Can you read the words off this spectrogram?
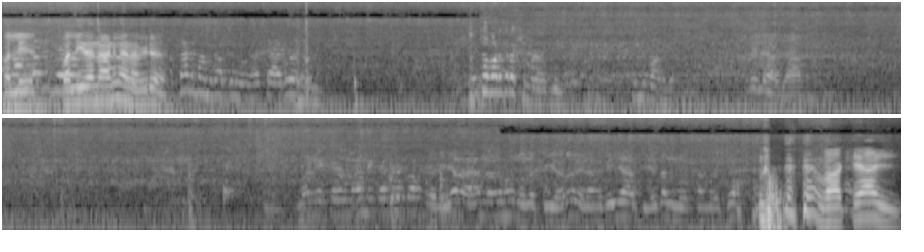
ਪੱਲੀ ਪੱਲੀ ਦਾ ਨਾਂ ਨਹੀਂ ਲੈਣਾ ਵੀਰ। ਤੱਕ ਬੰਦ ਕਰ ਦੇਣਾ ਟੈਗ ਹੋਇਆ ਇੱਥੇ ਵੜ ਕੇ ਰੱਖੀ ਮੜਾ ਜੀ। ਇਹਨੂੰ ਬੰਦ ਕਰ ਵੇਲੇ ਆ ਜਾ ਮਨੇ ਕਹਿੰਦਾ ਮਨੇ ਕਹਿੰਦਾ ਕੱਪੜੇ ਦੀ ਨਾ ਕਿ ਯਾਰ ਰੁਪਏ ਤੁਹਾਨੂੰ ਮੋਟਾ ਮਿਲ ਗਿਆ ਵਾਕਿਆ ਹੀ।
